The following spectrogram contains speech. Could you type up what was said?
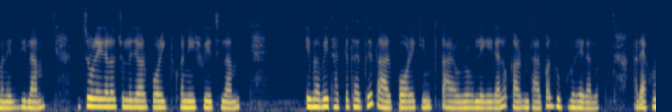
মানে দিলাম। চলে গেল, চলে যাওয়ার পর একটুখানি শুয়েছিলাম। এভাবেই থাকতে থাকতে তারপরে কিন্তু তাড়াহুড়ো লেগে গেল, কারণ তারপর দুপুর হয়ে গেল। আর এখন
